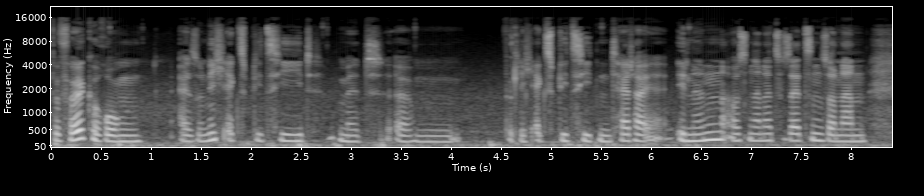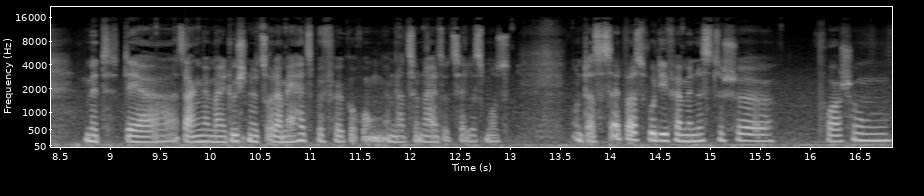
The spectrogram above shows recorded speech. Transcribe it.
Bevölkerung, also nicht explizit mit ähm, wirklich expliziten TäterInnen auseinanderzusetzen, sondern mit der, sagen wir mal, Durchschnitts- oder Mehrheitsbevölkerung im Nationalsozialismus. Und das ist etwas, wo die feministische Forschung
